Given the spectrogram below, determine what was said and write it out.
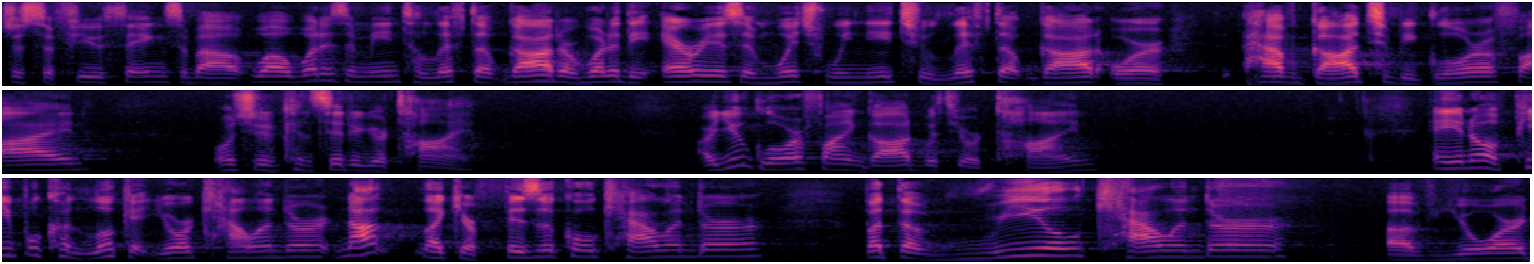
Just a few things about, well, what does it mean to lift up God, or what are the areas in which we need to lift up God or have God to be glorified? I want you to consider your time. Are you glorifying God with your time? Hey, you know, if people could look at your calendar, not like your physical calendar, but the real calendar of your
